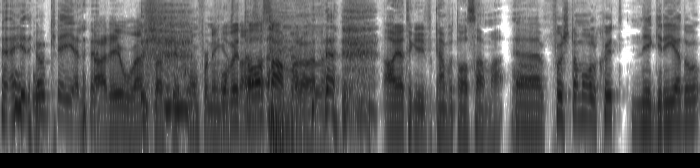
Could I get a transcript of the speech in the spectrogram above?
är det okej eller? Ja, det är oväntat. Det kom från Får vi ingenstans. ta samma då eller? Ja, jag tycker vi kan få ta samma. Eh, första målskytt, Negredo.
